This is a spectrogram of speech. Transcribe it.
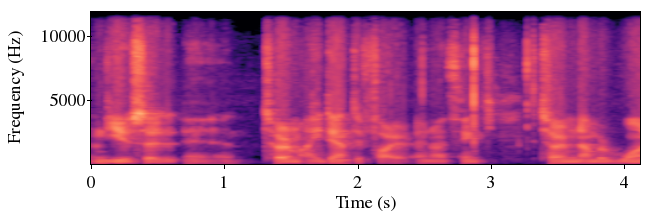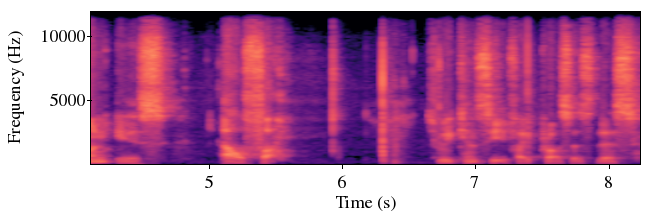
and use a, a, term identifier. And I think term number one is alpha. So we can see if I process this.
